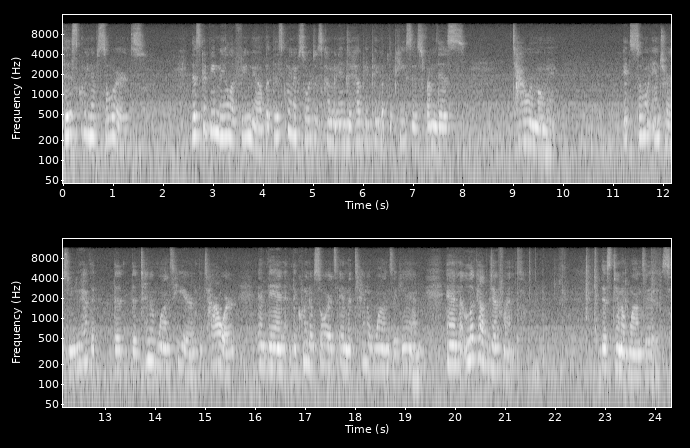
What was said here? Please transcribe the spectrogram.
This Queen of Swords, this could be male or female, but this Queen of Swords is coming in to help you pick up the pieces from this tower moment it's so interesting. You have the, the, the Ten of Wands here, the Tower, and then the Queen of Swords and the Ten of Wands again. And look how different this Ten of Wands is.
